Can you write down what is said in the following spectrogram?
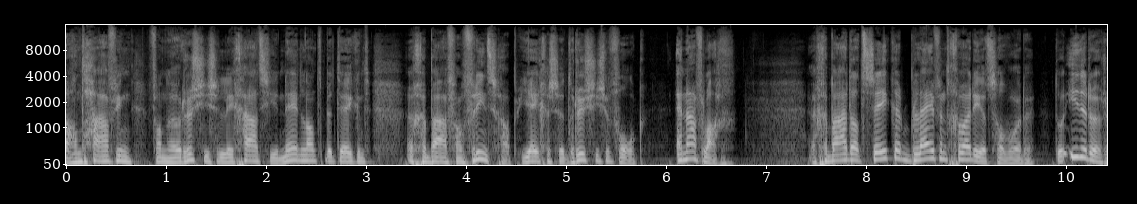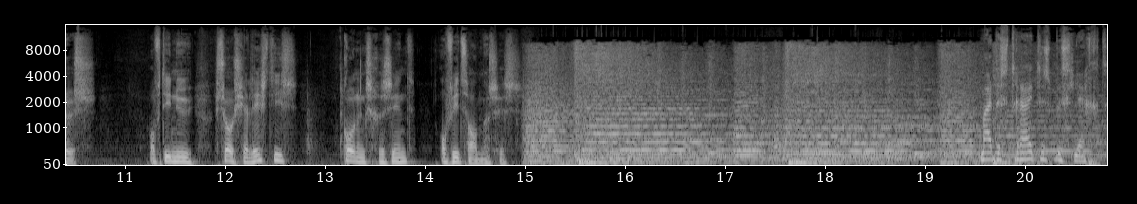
De handhaving van een Russische legatie in Nederland... betekent een gebaar van vriendschap jegens het Russische volk. En naar vlag. Een gebaar dat zeker blijvend gewaardeerd zal worden... door iedere Rus. Of die nu socialistisch, koningsgezind of iets anders is. Maar de strijd is beslecht.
